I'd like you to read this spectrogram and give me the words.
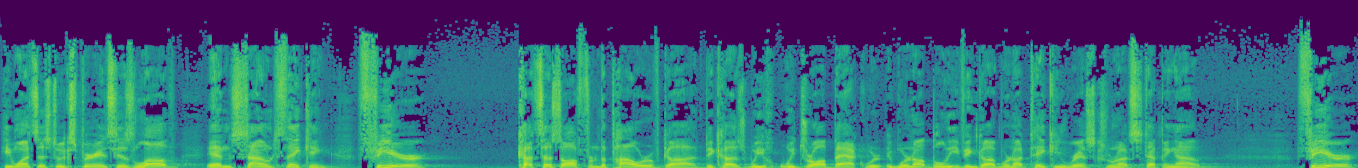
He wants us to experience His love and sound thinking. Fear cuts us off from the power of God because we, we draw back. We're, we're not believing God. We're not taking risks. We're not stepping out. Fear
